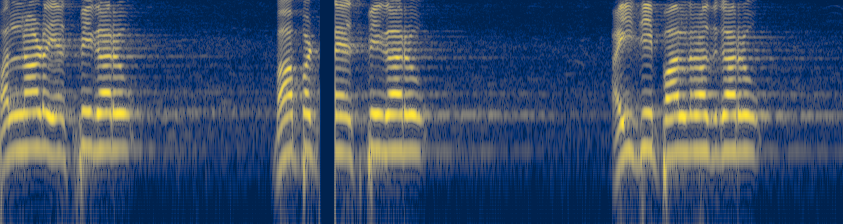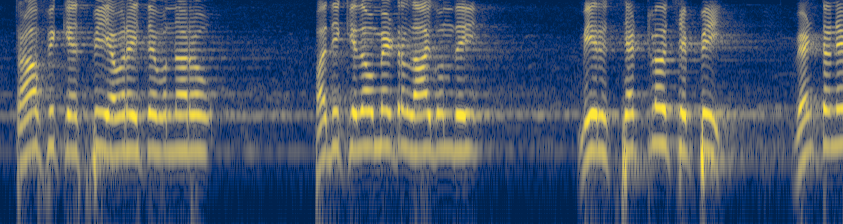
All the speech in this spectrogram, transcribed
Palnadu SP garu Bapatla SP garu IG Palaraju garu traffic SP ఎవరైతే ఉన్నారో పది కిలోమీటర్లు ఆగుంది మీరు సెట్లో చెప్పి వెంటనే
